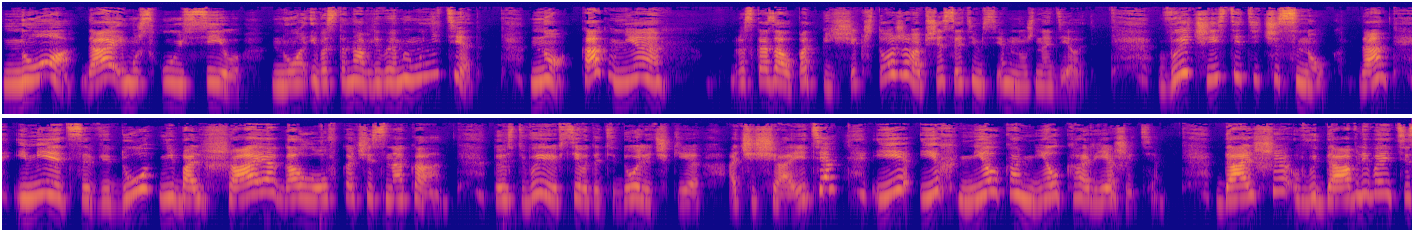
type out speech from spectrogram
но, да, и мужскую силу, но и восстанавливаем иммунитет. Но, как мне рассказал подписчик, что же вообще с этим всем нужно делать? Вы чистите чеснок да, имеется в виду небольшая головка чеснока. То есть вы все вот эти долечки очищаете и их мелко-мелко режете. Дальше выдавливаете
